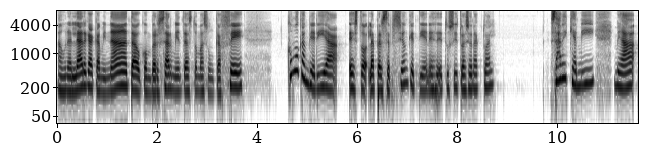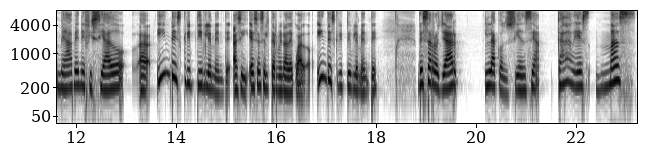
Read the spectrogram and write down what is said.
a una larga caminata o conversar mientras tomas un café, ¿cómo cambiaría esto la percepción que tienes de tu situación actual? ¿Sabe que a mí me ha, me ha beneficiado ah, indescriptiblemente, así, ese es el término adecuado, indescriptiblemente, desarrollar la conciencia cada vez más,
